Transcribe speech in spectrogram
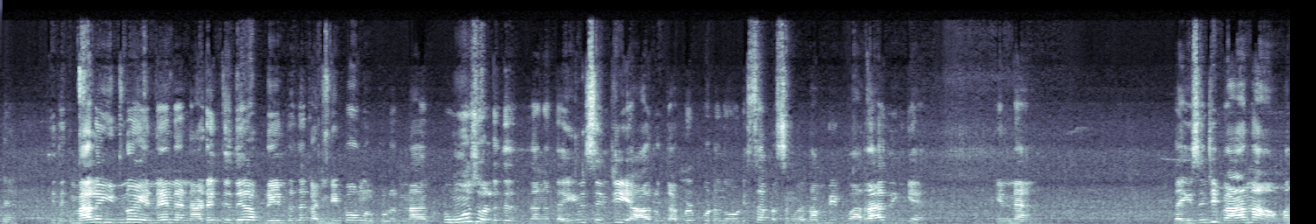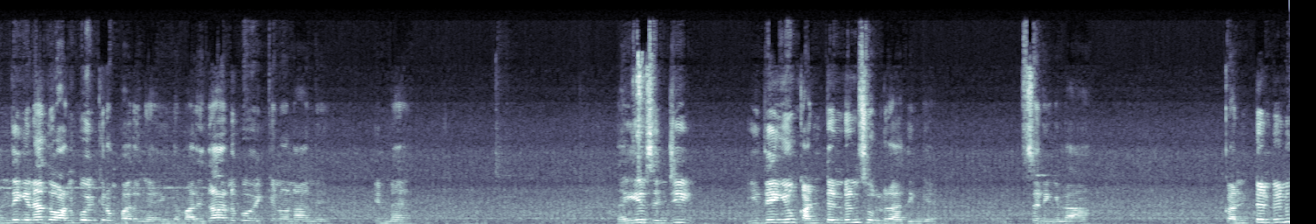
என்ன இதுக்கு மேலே இன்னும் என்னென்ன நடக்குது அப்படின்றத கண்டிப்பாக உங்களுக்கு கொடு நான் இப்பவும் சொல்கிறது தாங்க தயவு செஞ்சு யாரும் தமிழ் பொண்ணுங்க ஒடிசா பசங்களை நம்பி வராதீங்க. என்ன? தயவு செஞ்சு வேணாம். வந்தீங்கன்னா அதோ அனுபவிக்கிறோம் பாருங்க. இந்த மாதிரி தான் அனுபவிக்கணும் நான். என்ன? தயவு செஞ்சு இதையும் கண்டென்ட்னு சொல்கிறாதீங்க சரிங்களா? கண்டென்ட்டுன்னு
